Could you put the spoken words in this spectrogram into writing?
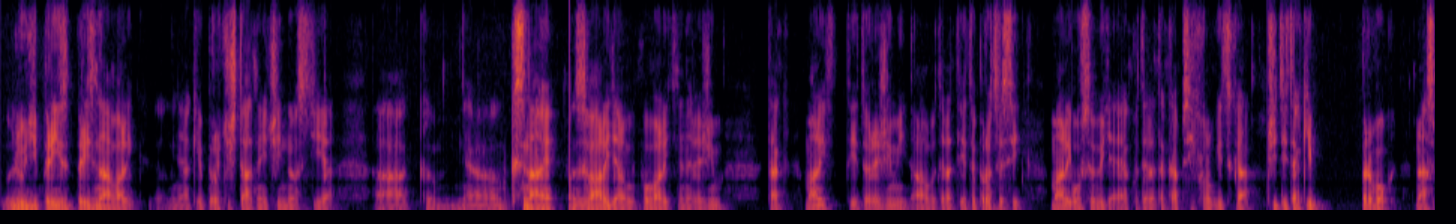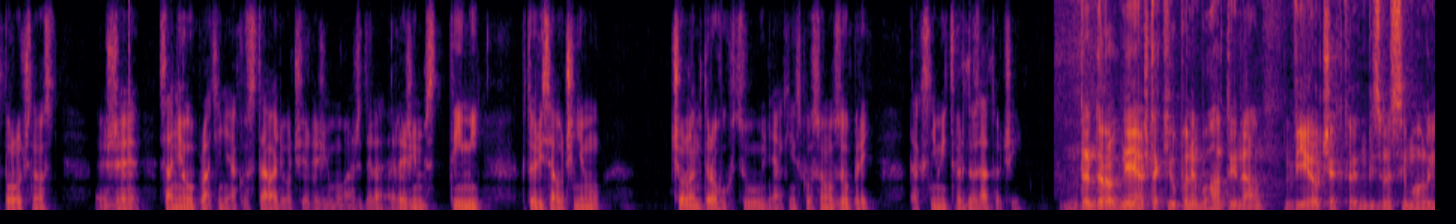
ľudí priznávali k nejakej protištátnej činnosti a, a k, k snahe zvaliť alebo povaliť ten režim, tak mali tieto režimy, alebo teda tieto procesy mali pôsobiť aj ako teda taká psychologická, či taký prvok na spoločnosť, že sa neoplatí nejako stavať voči režimu a že teda režim s tými, ktorí sa voči nemu čo len trochu chcú nejakým spôsobom zopriť, tak s nimi tvrdo zatočí. Tento rok nie je až taký úplne bohatý na výročia, ktorým by sme si mohli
